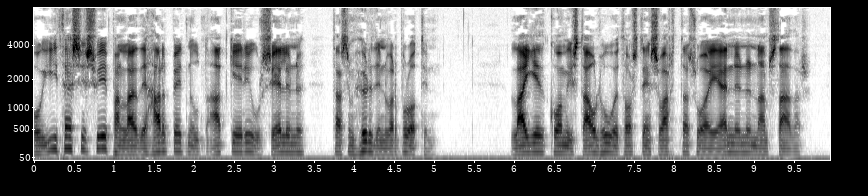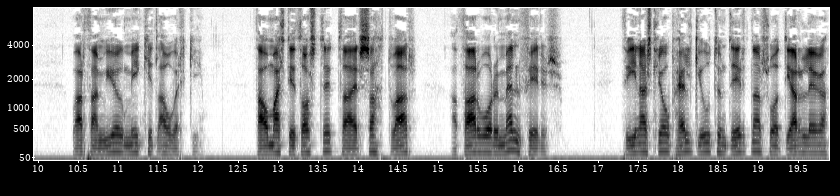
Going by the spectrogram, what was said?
Og í þessi svipan lagði Harbeitn út atgeri úr selinu þar sem hurðin var brotin. Lægið kom í stálhúi Þorstein svarta svo að í enninu namn staðar var það mjög mikill áverki. Þá mælti Þorsteit það er satt var að þar voru menn fyrir. Því næst hljóp Helgi út um dyrnar svo djarlega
